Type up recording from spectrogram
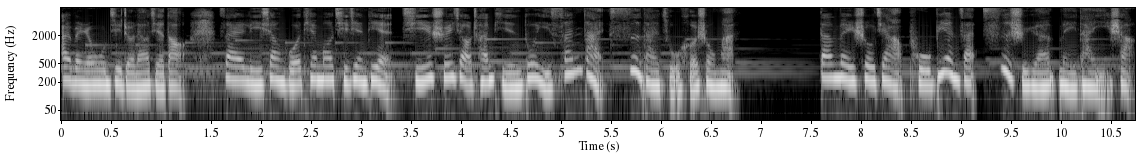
爱问人物记者了解到，在李相国天猫旗舰店，其水饺产品多以三袋、四袋组合售卖，单位售价普遍在四十元每袋以上。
